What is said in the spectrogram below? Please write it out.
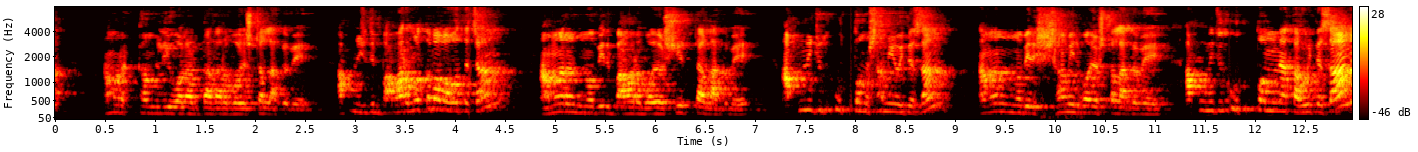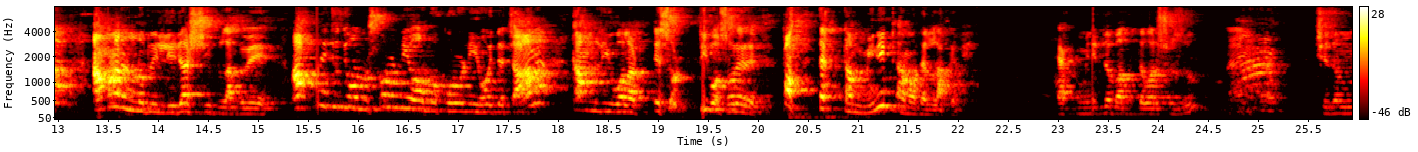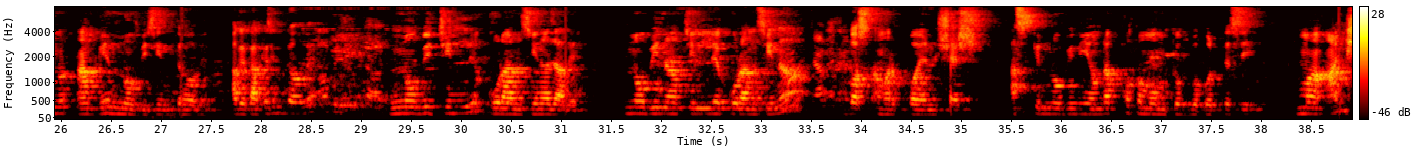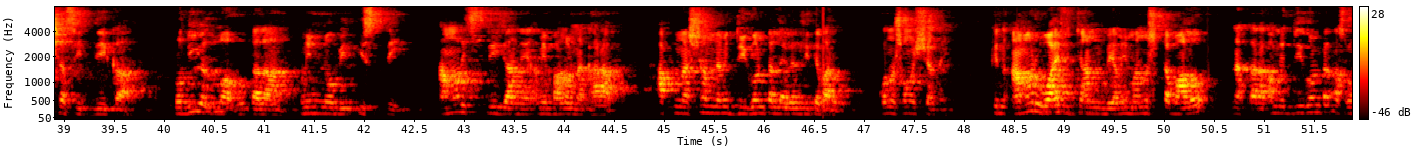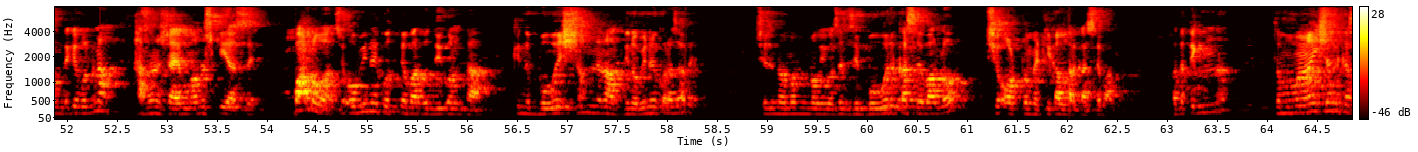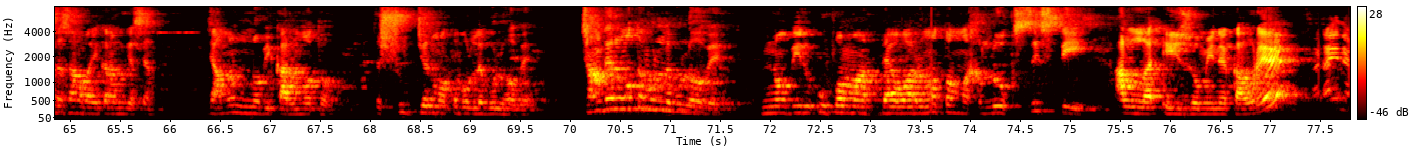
আমার কামলিওয়ালার দাদার বয়সটা লাগবে। আপনি যদি বাবার মতো বাবা হতে চান, আমার নবীর বাবার বয়সেরটা লাগবে। আপনি যদি উত্তম স্বামী হইতে চান আমার নবীর স্বামীর বয়সটা লাগবে। আপনি যদি উত্তম নেতা হইতে চান, আমার নবীর লিডারশিপ লাগবে। আপনি যদি অনুসরণীয়, অনুকরণীয় হইতে চান, কামলিওয়ালার তেষট্টি বছরের প্রত্যেকটা মিনিট আমাদের লাগবে। এক মিনিটও বাদ দেওয়ার সুযোগ সেজন্য আগে নবী চিনতে হবে। আগে কাকে চিনতে হবে? নবী চিনলে কোরআন চিনা যাবে। নবী না চিনলে কোরআন চিনা বস আমার পয়েন্ট শেষ। আজকে নবী নিয়ে আমরা কত মন্তব্য করতেছি। মা আয়েশা সিদ্দিকা উনি নবীর স্ত্রী। আমার স্ত্রী জানে আমি ভালো না খারাপ। আপনার সামনে আমি দুই ঘণ্টা লেভেল দিতে পারব, কোনো সমস্যা নেই। কিন্তু আমার ওয়াইফ জানবে আমি মানুষটা ভালো না খারাপ। দুই বলব না, হাসান সাহেব মানুষ কি আছে? ভালো আছে, অভিনয় করতে পারব দুই ঘণ্টা, কিন্তু বউয়ের সামনে রাত দিন অভিনয় করা যাবে? সেজন্য আমার নবী বলছেন যে বউয়ের কাছে ভালো, সে অটোমেটিক আল্লাহর কাছে ভালো। কথা ঠিক না? তো মাইশার কাছে সাহাবাই কালাম গেছেন, যে আমার নবী কার মতো? সূর্যের মতো বললে ভুল হবে চাঁদের মতো বললে ভুল হবে। নবীর উপমা দেওয়ার মতো মাখলুক সৃষ্টি আল্লাহ এই জমিনে কাউরে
